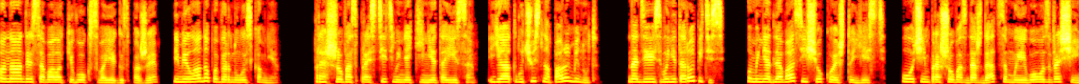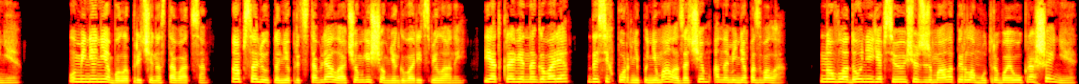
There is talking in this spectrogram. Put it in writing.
Она адресовала кивок своей госпоже, и Милана повернулась ко мне. «Прошу вас простить меня, Кине Таиса. Я отлучусь на пару минут. Надеюсь, вы не торопитесь? У меня для вас еще кое-что есть. Очень прошу вас дождаться моего возвращения». У меня не было причин оставаться. Абсолютно не представляла, о чем еще мне говорить с Миланой. И, откровенно говоря, до сих пор не понимала, зачем она меня позвала. Но в ладони я все еще сжимала перламутровое украшение,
